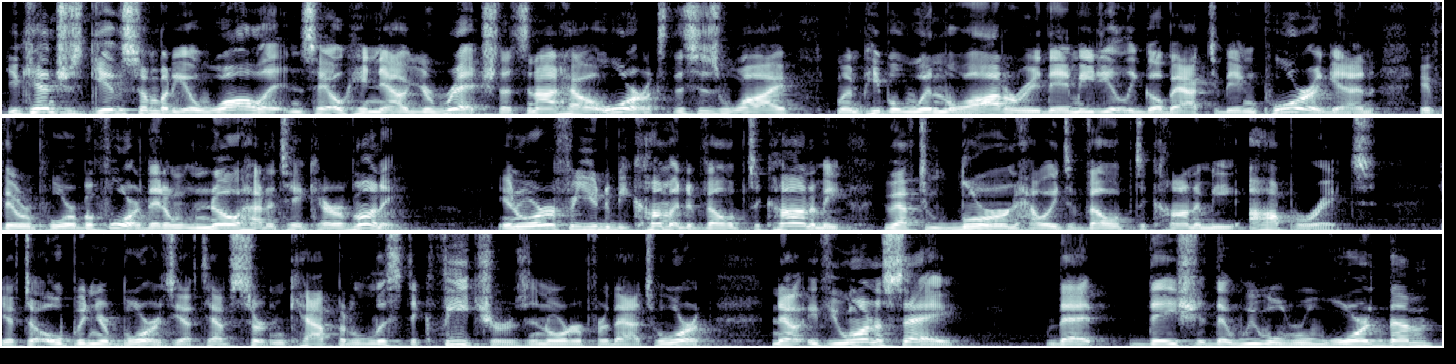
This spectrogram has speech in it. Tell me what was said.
You can't just give somebody a wallet and say, okay, now you're rich. That's not how it works. This is why when people win the lottery, they immediately go back to being poor again if they were poor before. They don't know how to take care of money. In order for you to become a developed economy, you have to learn how a developed economy operates. You have to open your boards. You have to have certain capitalistic features in order for that to work. Now, if you want to say that they should, that we will reward them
